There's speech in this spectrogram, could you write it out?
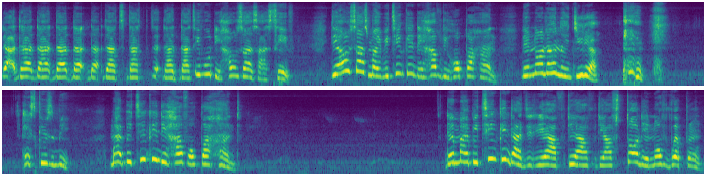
that that that that that that that, that, that, that even the Hausas are safe. The Hausas might be thinking they have the upper hand. The northern Nigeria, excuse me, might be thinking they have upper hand. They might be thinking that they have they have they have stored enough weapon.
